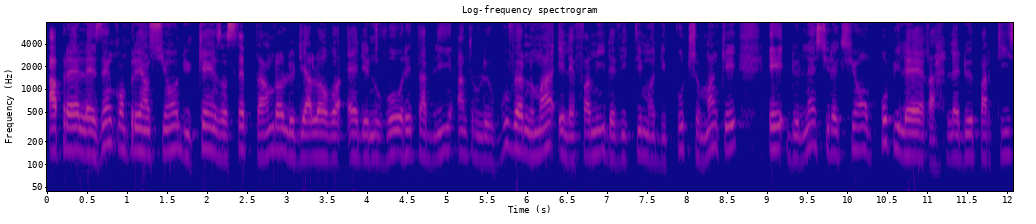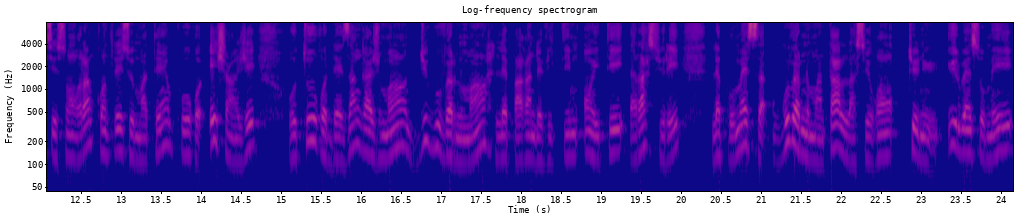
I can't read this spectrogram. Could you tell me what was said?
Après les incompréhensions du 15 septembre, le dialogue est de nouveau rétabli entre le gouvernement et les familles des victimes du putsch manqué et de l'insurrection populaire. Les deux parties se sont rencontrées ce matin pour échanger autour des engagements du gouvernement. Les parents des victimes ont été rassurés. Les promesses gouvernementales seront tenues. Urbain Sommet,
